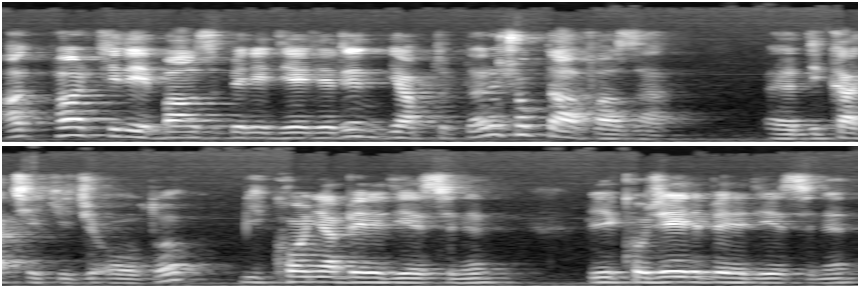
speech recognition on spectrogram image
AK Partili bazı belediyelerin yaptıkları çok daha fazla e, dikkat çekici oldu. Bir Konya Belediyesi'nin, bir Kocaeli Belediyesi'nin,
